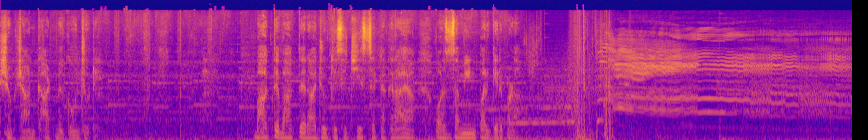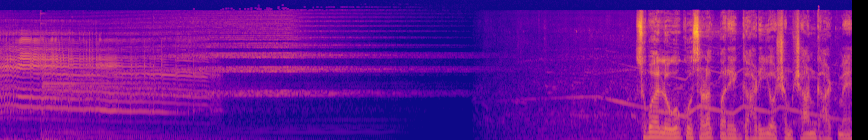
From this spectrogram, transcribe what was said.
शमशान घाट में गूंज उठी। भागते भागते राजू किसी चीज़ से टकराया और ज़मीन पर गिर पड़ा। सुबह लोगों को सड़क पर एक गाड़ी और शमशान घाट में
